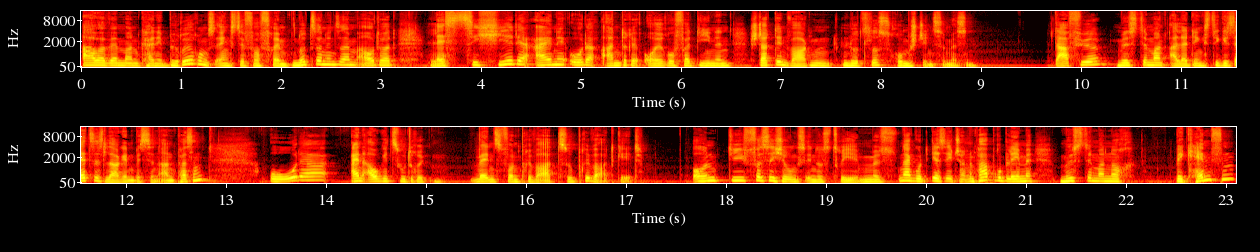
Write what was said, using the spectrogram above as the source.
Aber wenn man keine Berührungsängste vor fremden Nutzern in seinem Auto hat, lässt sich hier der eine oder andere Euro verdienen, statt den Wagen nutzlos rumstehen zu müssen. Dafür müsste man allerdings die Gesetzeslage ein bisschen anpassen oder ein Auge zudrücken, wenn es von privat zu privat geht. Und die Versicherungsindustrie müsste, na gut, ihr seht schon, ein paar Probleme müsste man noch bekämpfen,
